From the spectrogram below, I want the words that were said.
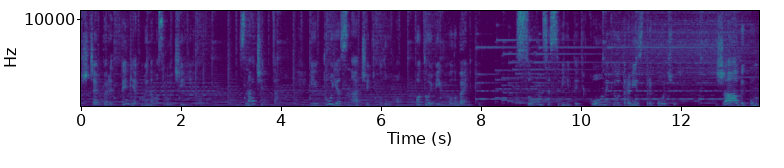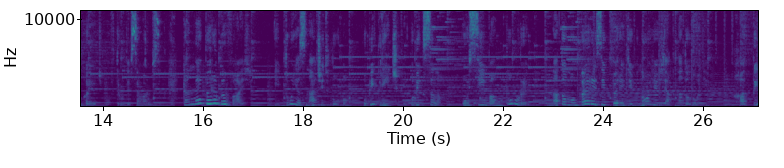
ще перед тим, як ми на москвичі їхали. Значить так, іду я, значить, лугом, по той бік голубенький. Сонце світить, коники у траві стрихочуть, жаби кумкають, втрутився Марусик. Та не перебивай. Іду я, значить, лугом, у бік річки, у бік села. Усі бамбури на тому березі переді мною, як на долоні. Хати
